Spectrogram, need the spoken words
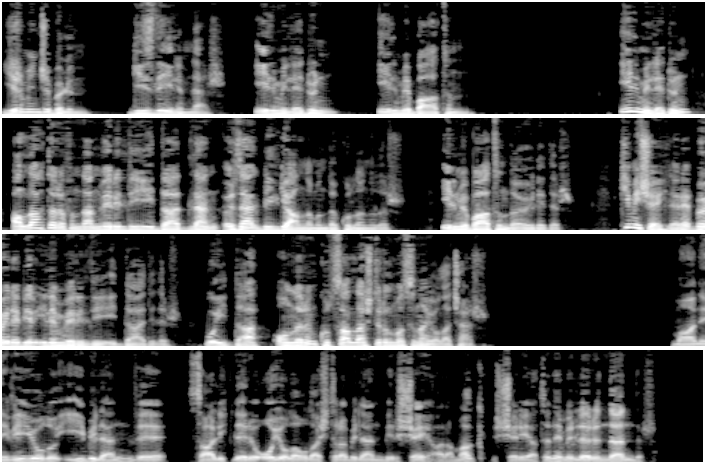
20. Bölüm Gizli İlimler İlmi ledün, ilmi batın İlmi ledün, Allah tarafından verildiği iddia edilen özel bilgi anlamında kullanılır. İlmi batın da öyledir. Kimi şeyhlere böyle bir ilim verildiği iddia edilir. Bu iddia onların kutsallaştırılmasına yol açar. Manevi yolu iyi bilen ve salikleri o yola ulaştırabilen bir şeyh aramak şeriatın emirlerindendir.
